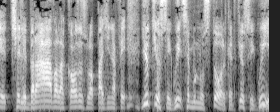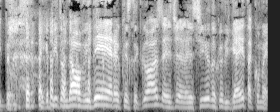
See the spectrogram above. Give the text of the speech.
eh, celebrava la cosa sulla pagina Facebook. Io ti ho seguito, sembra uno stalker, ti ho seguito. Hai capito? Andavo a vedere queste cose, cioè il sindaco di Gaeta come,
